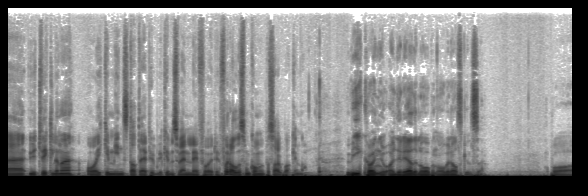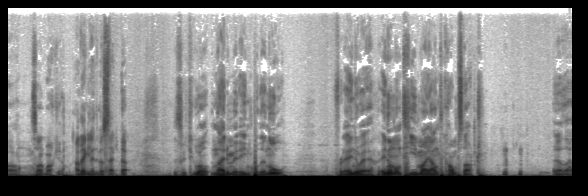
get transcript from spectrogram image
Eh, utviklende, og ikke minst at det er publikumsvennlig for, for alle som kommer på Sagbakken. Da. Vi kan jo allerede love en overraskelse på Sagbakken. Ja, det gleder vi oss til. Vi skal ikke gå nærmere inn på det nå, for det er ennå ennå noen timer igjen til kampstart. Er det.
